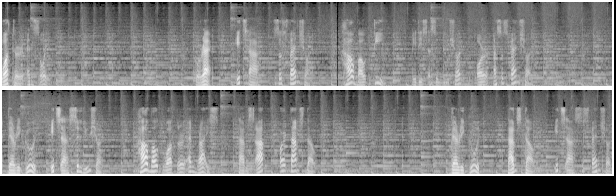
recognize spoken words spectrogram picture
water and soil. Correct. It's a suspension. How about tea? It is a solution or a suspension? Very good. It's a solution. How about water and rice? Thumbs up or thumbs down? Very good. Thumbs down. It's a suspension.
